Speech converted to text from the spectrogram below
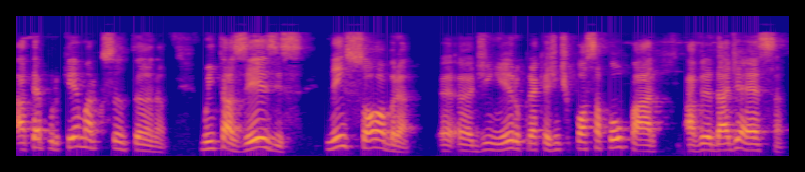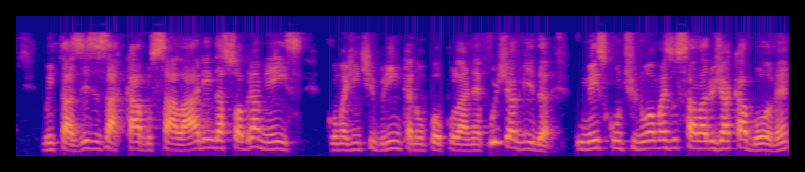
Até porque, Marco Santana, muitas vezes nem sobra é, é, dinheiro para que a gente possa poupar. A verdade é essa. Muitas vezes acaba o salário e ainda sobra mês como a gente brinca no popular, né? Puxa vida, o mês continua, mas o salário já acabou, né?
